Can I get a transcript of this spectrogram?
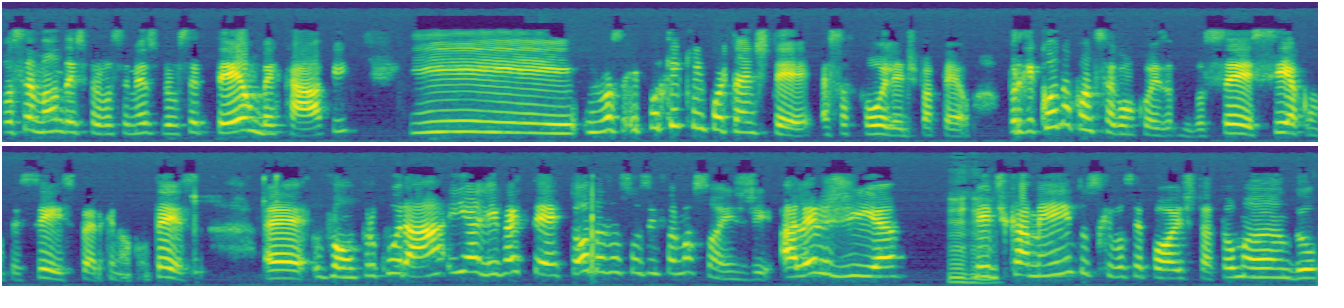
você manda isso para você mesmo, para você ter um backup. E, e, você- e por que, que é importante ter essa folha de papel? Porque quando acontecer alguma coisa com você, se acontecer, espero que não aconteça, é, vão procurar e ali vai ter todas as suas informações de alergia, Uhum. medicamentos que você pode estar tomando,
